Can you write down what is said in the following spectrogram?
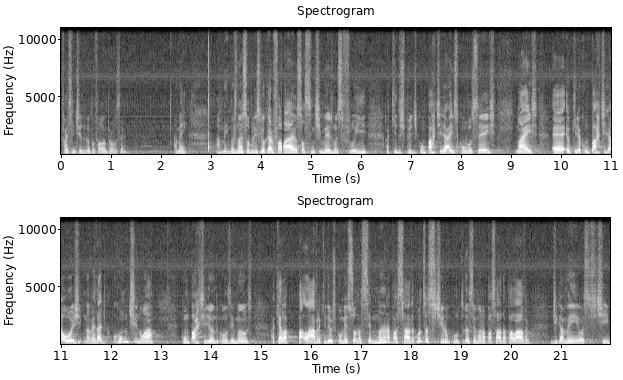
Faz sentido o que eu estou falando para você? Amém? Amém. Mas não é sobre isso que eu quero falar, eu só senti mesmo esse fluir aqui do Espírito de compartilhar isso com vocês, mas é, eu queria compartilhar hoje, na verdade, continuar compartilhando com os irmãos aquela palavra que Deus começou na semana passada. Quantos assistiram o culto da semana passada a palavra? Diga amém, eu assisti.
